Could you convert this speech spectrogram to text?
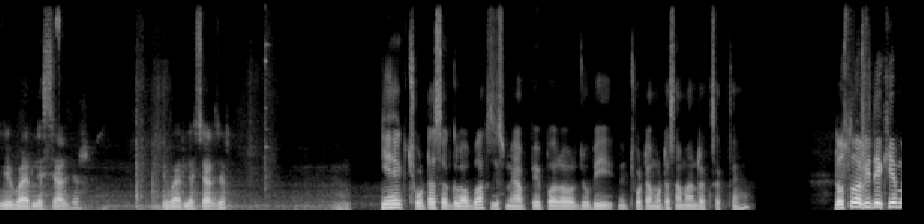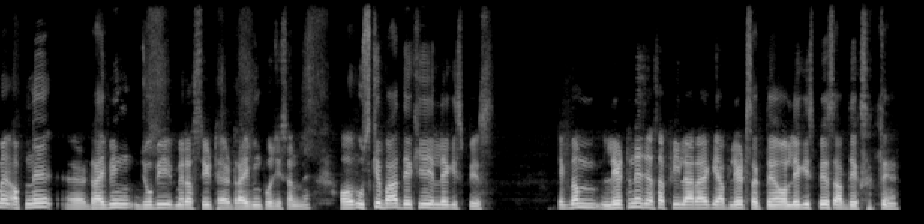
ये वायरलेस चार्जर ये वायरलेस चार्जर ये है एक छोटा सा ग्लव बॉक्स जिसमें आप पेपर और जो भी छोटा मोटा सामान रख सकते हैं। दोस्तों, अभी देखिए मैं अपने ड्राइविंग जो भी मेरा सीट है ड्राइविंग पोजीशन में, और उसके बाद देखिए ये लेग स्पेस एकदम लेटने जैसा फील आ रहा है कि आप लेट सकते हैं, और लेग स्पेस आप देख सकते हैं।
